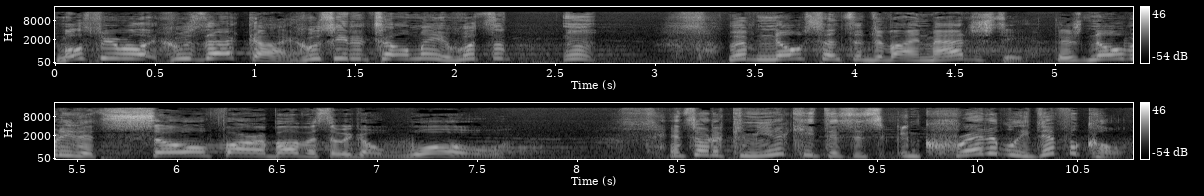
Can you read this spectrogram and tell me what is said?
most people are like, who's that guy? Who's he to tell me? What's the. Mm. We have no sense of divine majesty. There's nobody that's so far above us that we go, whoa. And so to communicate this is incredibly difficult.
